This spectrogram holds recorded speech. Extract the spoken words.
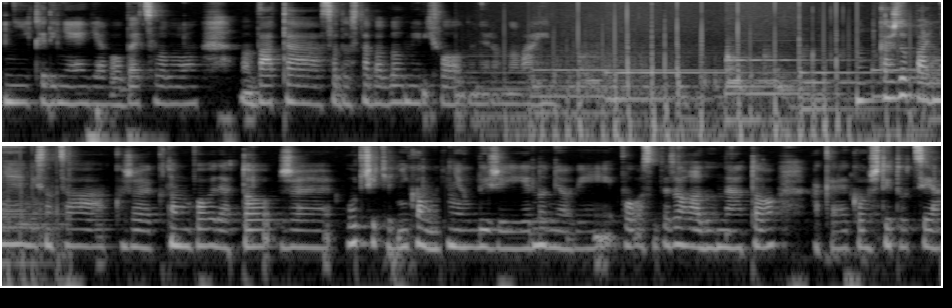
dní, kedy nejedia vôbec, lebo vata sa dostáva veľmi rýchlo do nerovnováhy. Každopádne by som chcela akože k tomu povedať to, že určite nikomu neublíži jednodňový pôst bez ohľadu na to, aká je konštitúcia.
